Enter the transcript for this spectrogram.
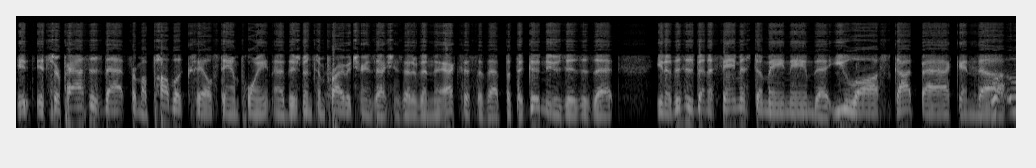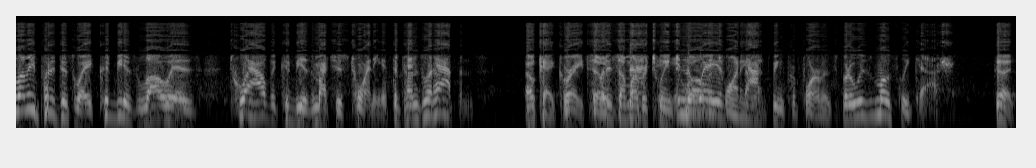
it, it surpasses that from a public sale standpoint. Uh, there's been some private transactions that have been in excess of that, but the good news is is that you know this has been a famous domain name that you lost, got back, and uh, Well, let me put it this way: it could be as low as 12. It could be as much as 20. It depends what happens. okay, great. So But it's somewhere not between in 12 the way and of 20. stock being performance, but it was mostly cash. Good,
